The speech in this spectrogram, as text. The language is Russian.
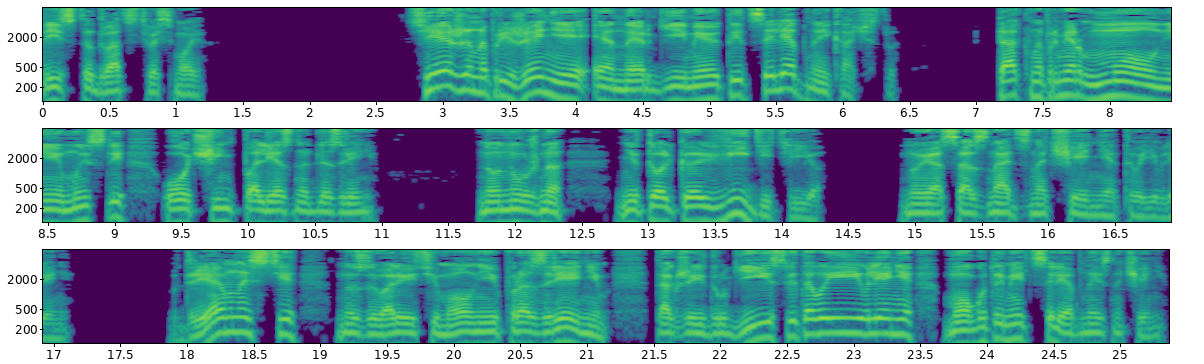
328. Те же напряжения энергии имеют и целебные качества. Так, например, молнии мысли очень полезны для зрения. Но нужно не только видеть ее, но и осознать значение этого явления. В древности называли эти молнии прозрением, также и другие световые явления могут иметь целебное значение.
